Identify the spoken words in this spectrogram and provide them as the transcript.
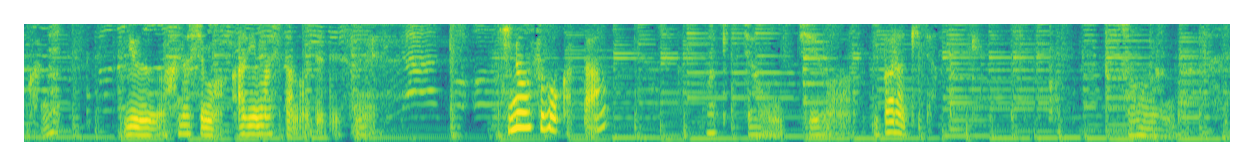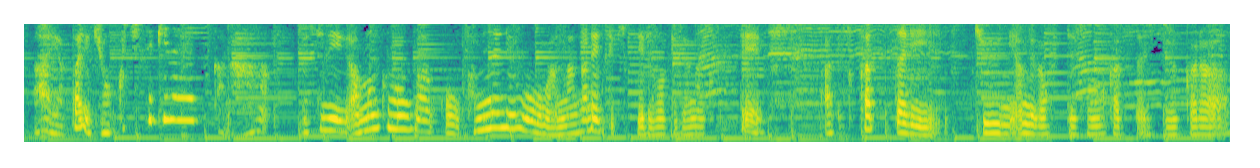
かね、いう話もありましたのでですね。昨日すごかった？まきちゃんうちは茨城だったっけ？そうなんだ。あ、やっぱり局地的なやつかな。別に雨雲がこう、雷雲が流れてきてるわけじゃなくて、暑かったり、急に雨が降って寒かったりするから、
